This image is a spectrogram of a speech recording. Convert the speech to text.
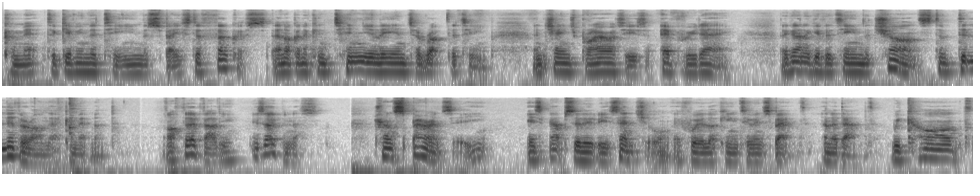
commit to giving the team the space to focus. They're not going to continually interrupt the team and change priorities every day. They're going to give the team the chance to deliver on their commitment. Our third value is openness. Transparency is absolutely essential if we're looking to inspect and adapt. We can't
